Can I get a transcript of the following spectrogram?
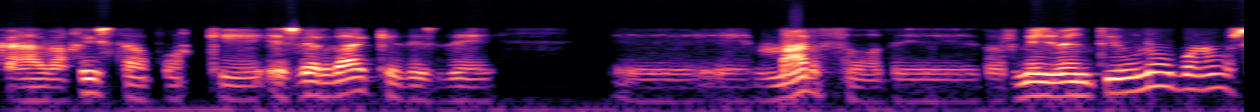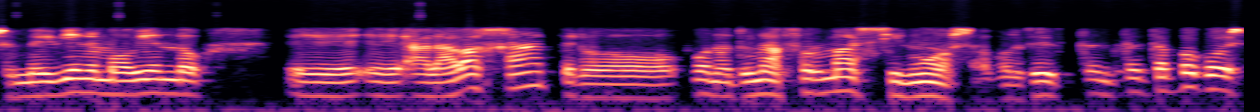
canal bajista, porque es verdad que desde eh, marzo de 2021, bueno, se me viene moviendo eh, eh, a la baja, pero bueno, de una forma sinuosa, por decir, tampoco es,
